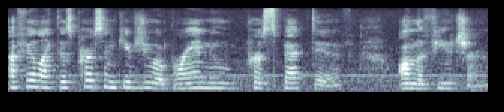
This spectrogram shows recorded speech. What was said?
I feel like this person gives you a brand new perspective on the future.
